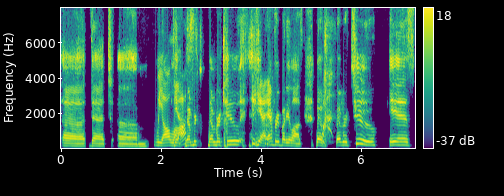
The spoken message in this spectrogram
uh, that um, We all yeah, lost. number number two. yeah, everybody lost. No, number two is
